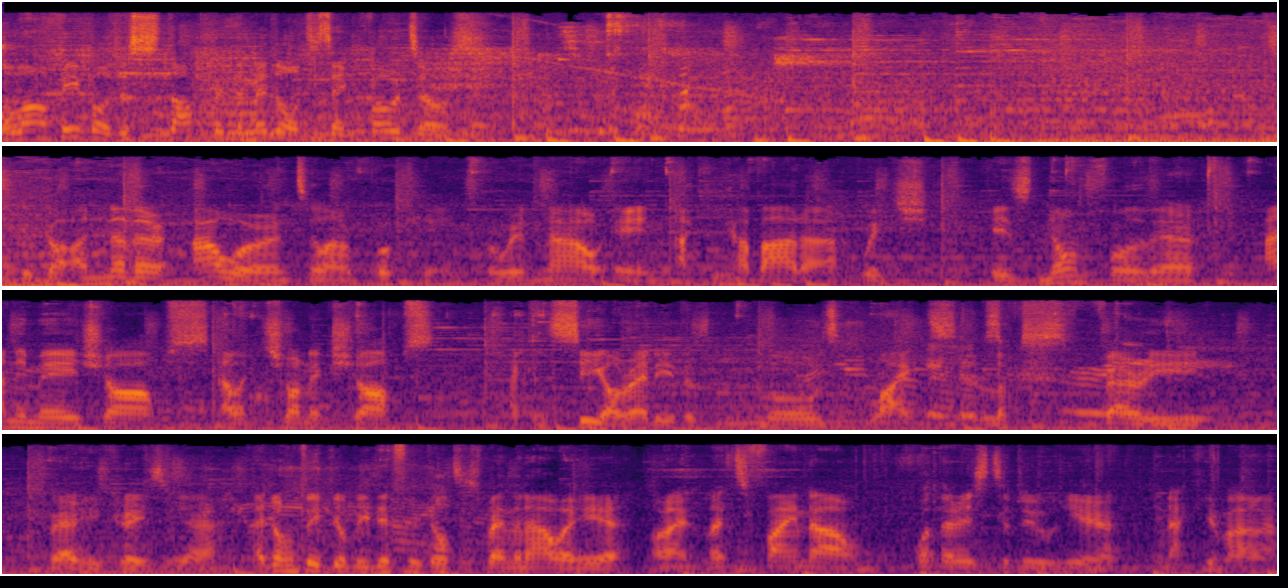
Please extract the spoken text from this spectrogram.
A lot of people just stop in the middle to take photos. We've got another hour until our booking, but we're now in Akihabara, which is known for their anime shops, electronic shops. I can see already there's loads of lights. It looks very, very crazy, yeah. I don't think it'll be difficult to spend an hour here. All right, let's find out what there is to do here in Akihabara.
